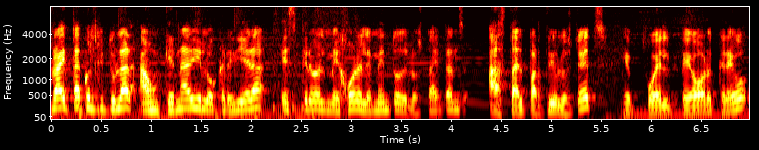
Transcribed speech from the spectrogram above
right tackle titular, aunque nadie lo creyera, es creo el mejor elemento de los Titans hasta el partido de los Jets, que fue el peor, creo.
